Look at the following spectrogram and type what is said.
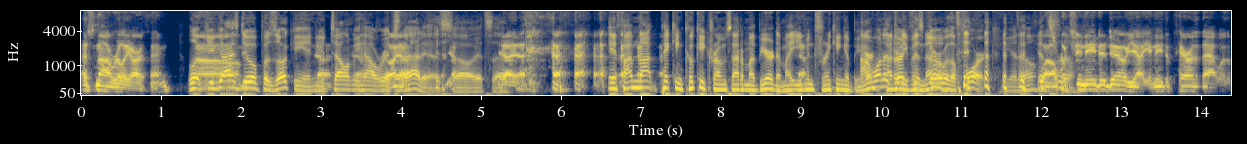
That's not really our thing. Look, you guys Um, do a Pizookie and yeah, you're telling me how rich Oh, yeah. that is. Yeah. So it's uh, Yeah, yeah. if I'm not picking cookie crumbs out of my beard, am I even drinking a beer? I want to don't drink even this know. beer with a fork, you know? well, So- what you need to do, yeah, you need to pair that with a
